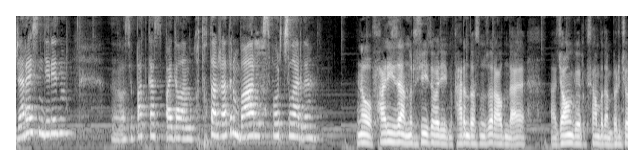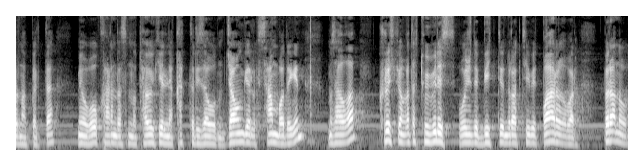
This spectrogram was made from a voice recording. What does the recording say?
жарайсың дер едім. Ә, осы подкаст пайдаланып құттықтап жатырмын барлық спортшыларды. Мынау фариза нұрсейітова дейтін қарындасымыз бар. Алдында жауынгерлік самбодан бірінші орын алып келді да мен ол қарындасымның тәуекеліне қатты риза болдым. Жауынгерлік самбо деген мысалға күреспен қатар төбелес. Ол жерде беттен ұрады тебеді барлығы бар. Бір анау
